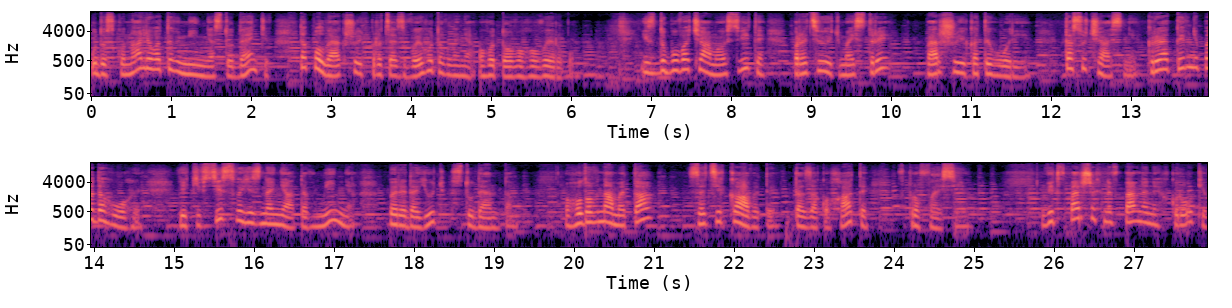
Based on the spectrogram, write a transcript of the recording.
удосконалювати вміння студентів та полегшують процес виготовлення готового виробу. Із здобувачами освіти працюють майстри першої категорії та сучасні креативні педагоги, які всі свої знання та вміння передають студентам. Головна мета зацікавити та закохати в професію. Від перших невпевнених кроків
